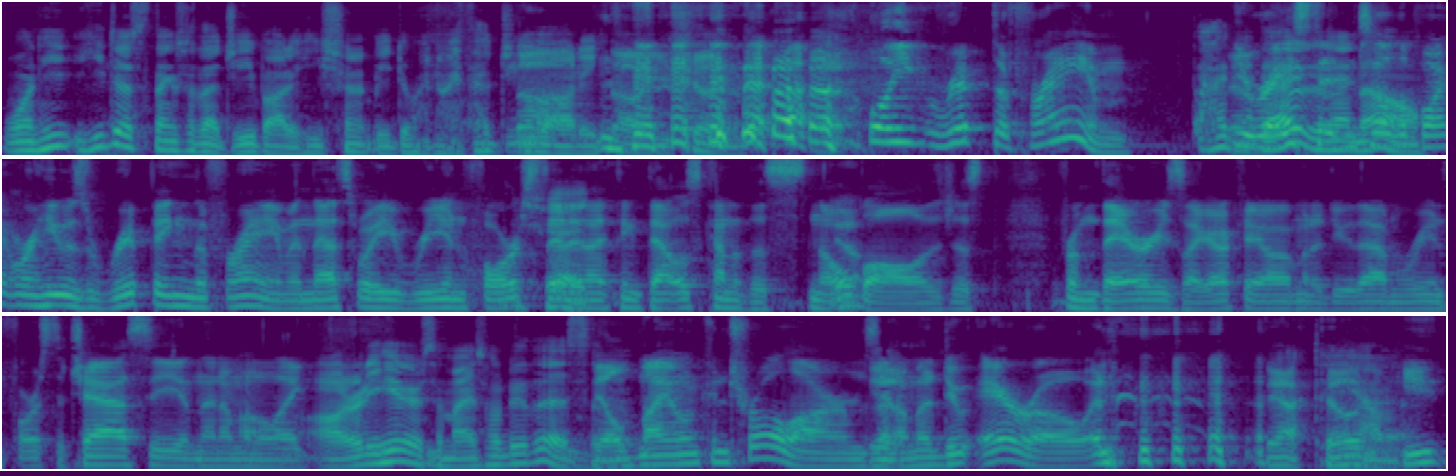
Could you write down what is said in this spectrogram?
When he, he does things with that G body, he shouldn't be doing with that G No, body. no, you shouldn't. Well, he ripped the frame. I He raced it until the point where he was ripping the frame, and that's where he reinforced it. And I think that was kind of the snowball. Is just from there, he's like, okay, well, I'm gonna do that. I'm gonna reinforce the chassis, and then I'm gonna like Already here, so might as well do this. build my own control arms, and I'm gonna do aero. And Yeah, Cody. He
